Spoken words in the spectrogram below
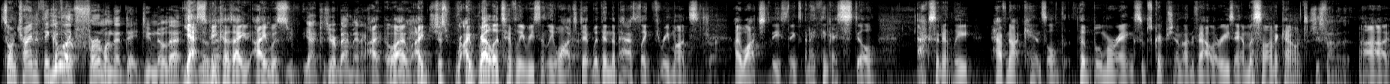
So I'm trying to think you of were like, firm on that date. Do you know that? yes, Know that? because I I was You- yeah, because you're a Batman I, expert. well, Yeah. I, I just I relatively recently watched it within the past like three months. I watched these things, and I think I still accidentally have not canceled the Boomerang subscription on Valerie's Amazon account. She's fine with it. Uh, me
